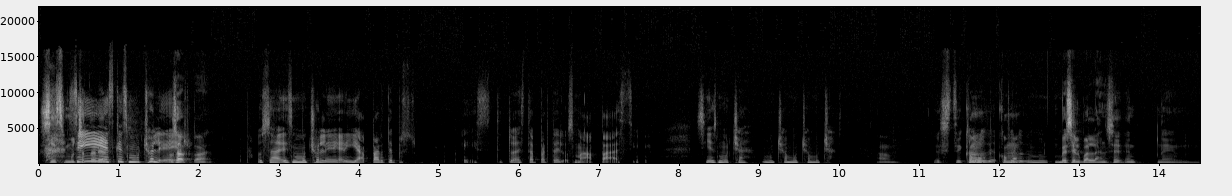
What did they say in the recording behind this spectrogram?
sí es mucha sí, tarea. es que es mucho leer. O sea, ah, O sea, es mucho leer y aparte, pues, este, toda esta parte de los mapas. Y, sí, es mucha, mucha, mucha, mucha. ah, este, ¿cómo, de- de- ves el balance en, en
